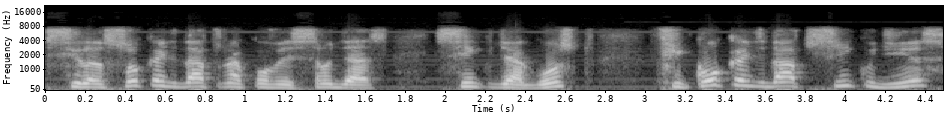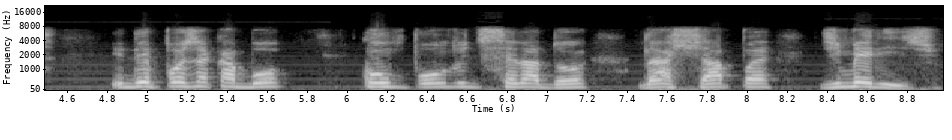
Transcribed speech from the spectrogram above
se lançou candidato na convenção dia 5 de agosto, ficou candidato cinco dias e depois acabou compondo de senador na chapa de Merizio.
